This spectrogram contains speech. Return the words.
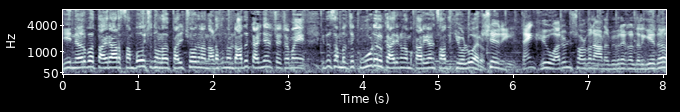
ഈ നെർവ് തകരാറ് സംഭവിച്ചെന്നുള്ള പരിശോധന നടക്കുന്നുണ്ട്. അത് കഴിഞ്ഞതിന് ശേഷമേ ഇത് സംബന്ധിച്ച് കൂടുതൽ കാര്യങ്ങൾ നമുക്ക് അറിയാൻ സാധിക്കുകയുള്ളൂ ശരി. താങ്ക് യു അരുൺ സോൾമനാണ് വിവരങ്ങൾ നൽകിയത്.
